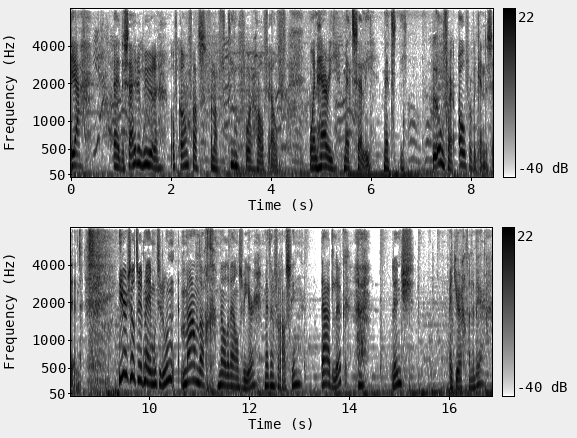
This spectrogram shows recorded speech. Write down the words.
Ja, bij de Zuiderburen op Canvas vanaf tien voor half elf. When Harry met Sally, met die over, overbekende scène. Hier zult u het mee moeten doen. Maandag melden wij ons weer met een verrassing. Dadelijk, lunch met Jurgen van den Berg.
